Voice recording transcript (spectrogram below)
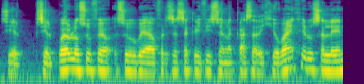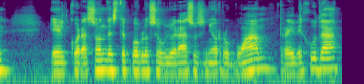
Si el, si el pueblo sube a ofrecer sacrificio en la casa de Jehová en Jerusalén, el corazón de este pueblo se volverá a su señor Roboam, rey de Judá,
